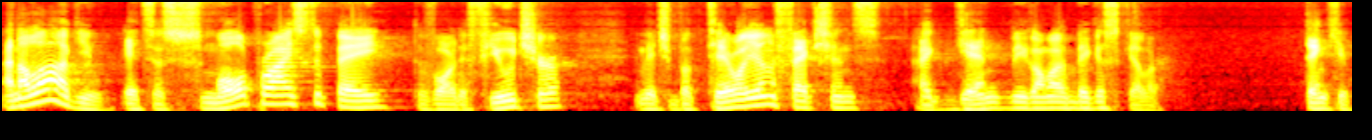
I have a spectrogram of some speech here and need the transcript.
And I'll argue it's a small price to pay to avoid a future in which bacterial infections again become our biggest killer. Thank you.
